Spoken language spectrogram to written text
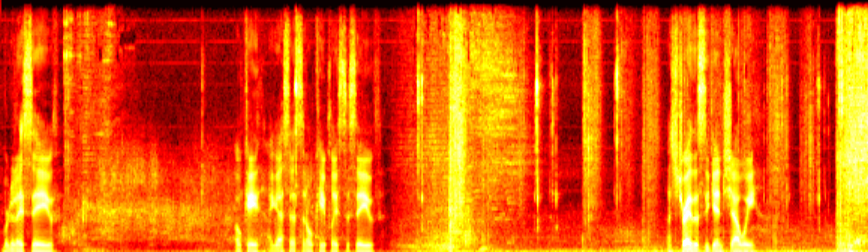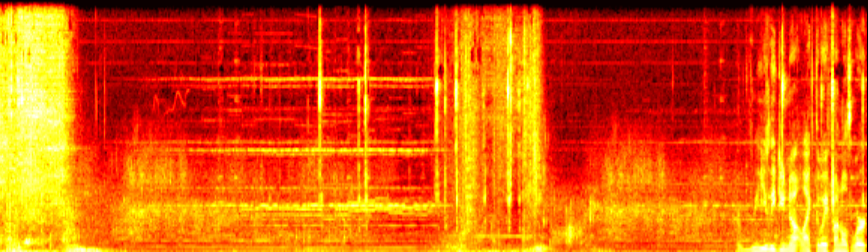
Where did I save? Okay, I guess that's an okay place to save. Let's try this again, shall we? Really do not like the way funnels work,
